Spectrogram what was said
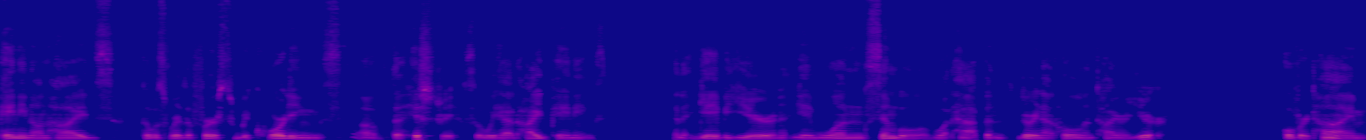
painting on hides. Those were the first recordings of the history. So we had hide paintings, and it gave a year and it gave one symbol of what happened during that whole entire year. Over time,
